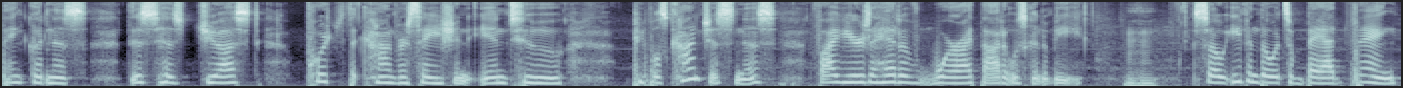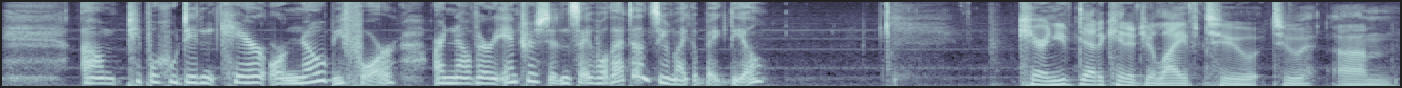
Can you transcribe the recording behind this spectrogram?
thank goodness, this has just pushed the conversation into people's consciousness five years ahead of where I thought it was going to be. Mm-hmm. So even though it's a bad thing, um, people who didn't care or know before are now very interested and say, well, that doesn't seem like a big deal. Karen, you've dedicated your life to to um,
